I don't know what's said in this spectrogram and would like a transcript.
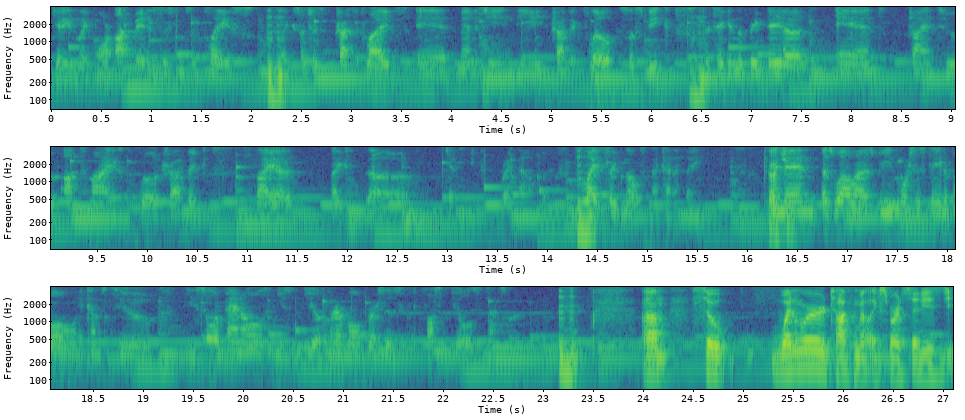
getting like more automated systems in place, mm-hmm. like such as traffic lights and managing the traffic flow, so to speak. Mm-hmm. They're taking the big data and trying to optimize the flow of traffic via like uh, can't speak mm-hmm. light signals and that kind of thing. Gotcha. And then, as well as being more sustainable when it comes to the solar panels and using geothermal versus like fossil fuels and that sort of. Mm-hmm. Um, so, when we're talking about like smart cities, do,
